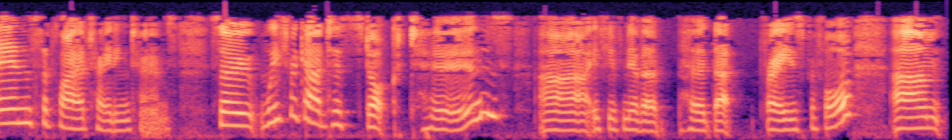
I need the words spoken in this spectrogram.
and supplier trading terms. So with regard to stock turns, uh, if you've never heard that phrase before, um,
